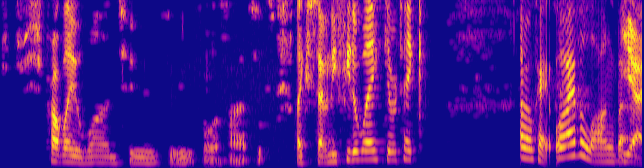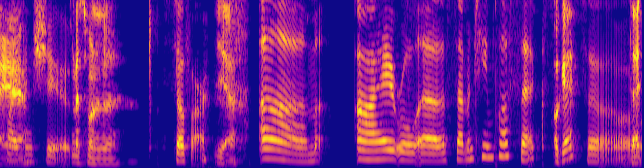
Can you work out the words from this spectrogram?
she's probably one, two, three, four, five, six, like seventy feet away, give or take. Okay. Well, I have a long bow, Yeah, so yeah, I can shoot I just wanted to. so far. Yeah, Um, I roll a 17 plus 6. Okay. So that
